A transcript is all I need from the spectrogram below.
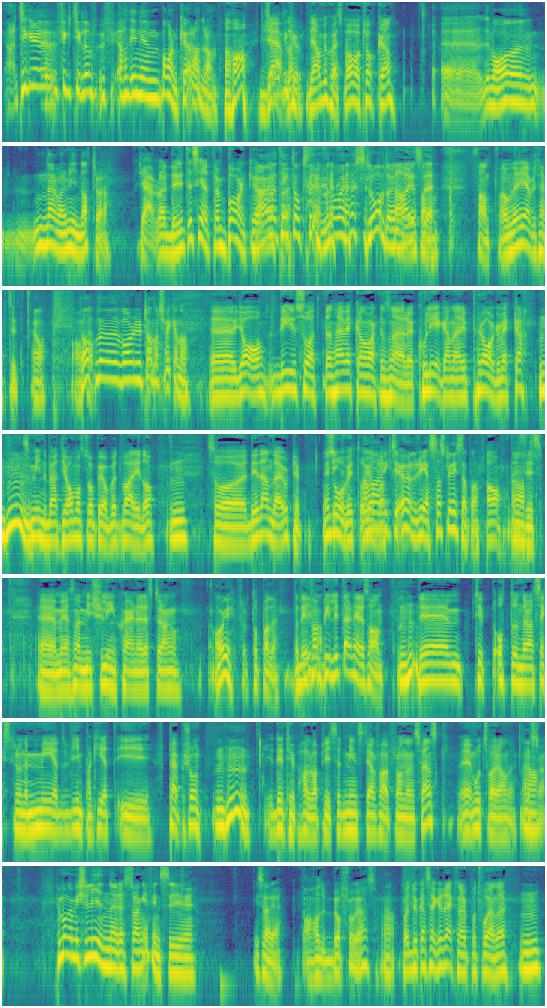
jag tycker du fick till dem, hade in en barnkör hade de. Jaha, jävlar. Det är ambitiöst. Vad var klockan? Eh, det var närmare midnatt tror jag. Jävlar, det är lite sent för en barnkör. Ja, jag möta. tänkte också det, men de var ju höstlov då i Ja, Norge, just sa det. de. Sant. Ja, men det är jävligt häftigt. Ja. Ja, v- vad har du gjort annars i veckan då? Eh, ja, det är ju så att den här veckan har varit en sån här eh, kollegan är i Prag-vecka. Mhm. Som innebär att jag måste vara på jobbet varje dag. Så det är det enda jag har gjort typ. Sovit och han har en jobbat. riktig ölresa skulle jag gissa på. Ja, precis. Eh, med en sån här Michelin-stjärnerestaurang Oj. för att toppa det. Men det är fan billigt där nere sa han. Mhm. Det är mm, typ 860 kronor med vinpaket i, per person. Mhm. Det är typ halva priset, minst i alla fall, från en svensk eh, motsvarande Ja. restaurang. Hur många Michelin-restauranger finns i, i Sverige? Ja, det är bra fråga alltså. Ja. Du kan säkert räkna det på två händer. Mm.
